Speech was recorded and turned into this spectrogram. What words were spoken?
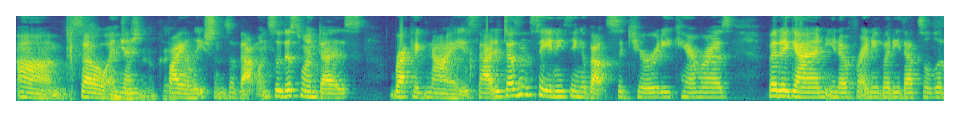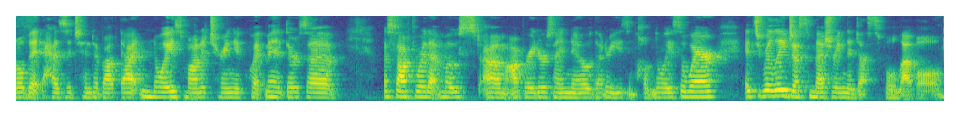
Um, so, and then okay. violations of that one. So, this one does recognize that. It doesn't say anything about security cameras, but again, you know, for anybody that's a little bit hesitant about that, noise monitoring equipment, there's a a software that most um, operators I know that are using called Noise Aware. It's really just measuring the decibel level.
